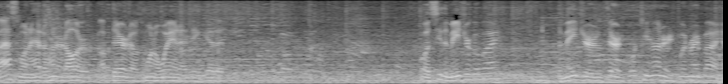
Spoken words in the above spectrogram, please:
The last one, I had a hundred dollar up there. That was one away, and I didn't get it. Well, see the major go by? The major is there, 1400 He went right by.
